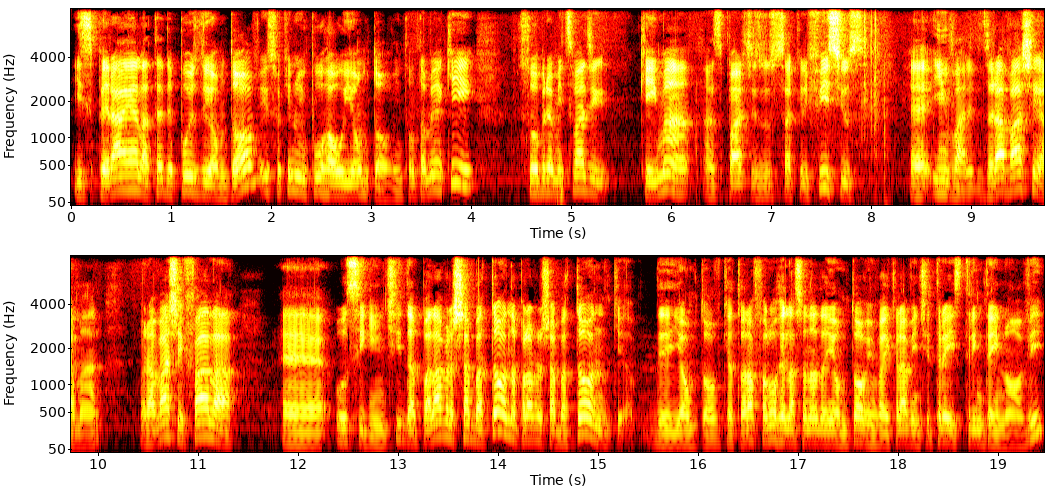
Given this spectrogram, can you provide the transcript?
esperar ela até depois do Yom Tov, isso aqui não empurra o Yom Tov. Então também aqui sobre a mitzvah de queimar as partes dos sacrifícios é, inválidos. Ravashi Amar, Ravashi fala é, o seguinte, da palavra Shabbaton, a palavra Shabbaton de Yom Tov, que a Torá falou relacionada a Yom Tov em Vaikra 23, 39.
